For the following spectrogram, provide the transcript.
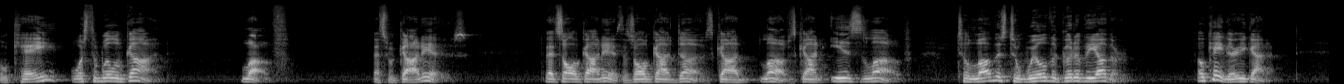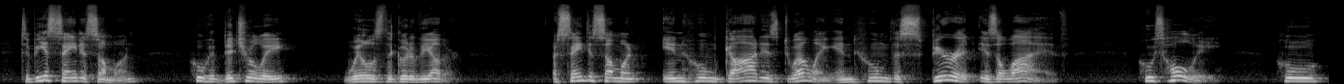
Okay, what's the will of God? Love. That's what God is. That's all God is. That's all God does. God loves. God is love. To love is to will the good of the other. Okay, there you got it. To be a saint is someone who habitually wills the good of the other. A saint is someone in whom God is dwelling, in whom the Spirit is alive, who's holy, who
